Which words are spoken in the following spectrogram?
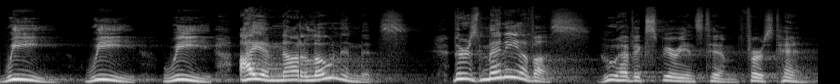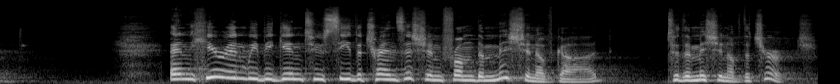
we, we we. I am not alone in this. There's many of us who have experienced him firsthand. And herein we begin to see the transition from the mission of God to the mission of the church.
